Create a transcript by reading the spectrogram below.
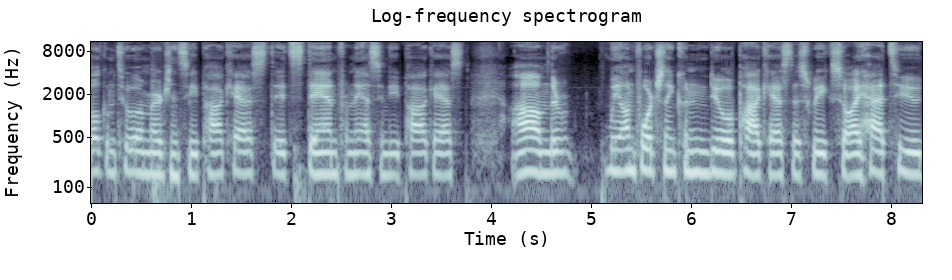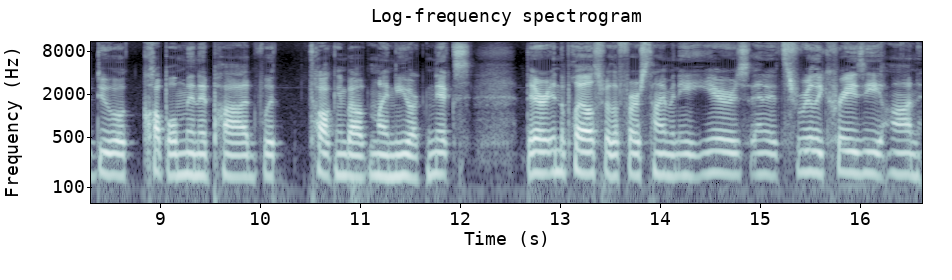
Welcome to Emergency Podcast. It's Dan from the S&D Podcast. Um, the, we unfortunately couldn't do a podcast this week, so I had to do a couple minute pod with talking about my New York Knicks. They're in the playoffs for the first time in eight years, and it's really crazy on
